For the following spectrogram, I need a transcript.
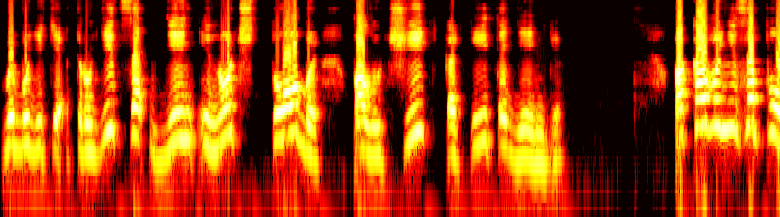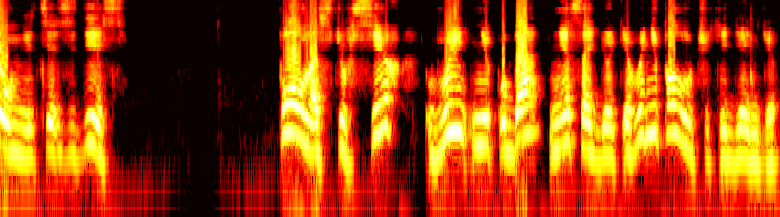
вы будете трудиться день и ночь, чтобы получить какие-то деньги. Пока вы не заполните здесь полностью всех, вы никуда не сойдете, вы не получите деньги.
